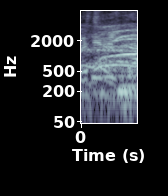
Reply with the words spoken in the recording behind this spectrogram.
But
